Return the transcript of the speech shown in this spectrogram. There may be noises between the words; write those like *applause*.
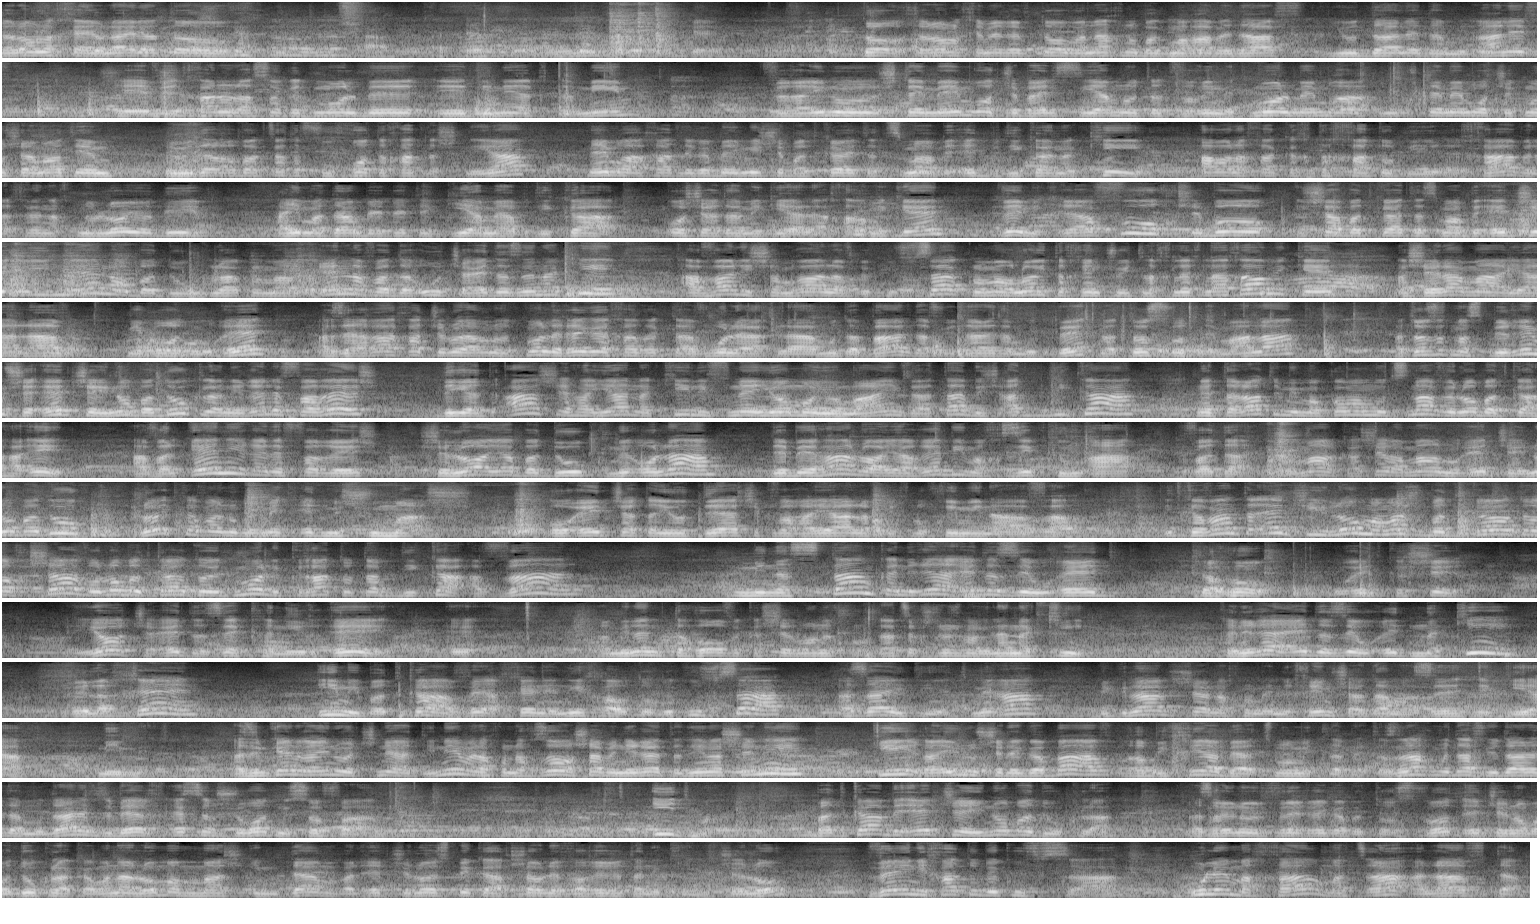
שלום לכם, לילה טוב. טוב, שלום לכם, ערב טוב, אנחנו בגמרא בדף י"ד עמוד א', אה, והתחלנו לעסוק אתמול בדיני הכתמים, וראינו שתי מימרות שבהן סיימנו את הדברים אתמול, שתי מימרות שכמו שאמרתי הן במידה רבה קצת הפוכות אחת לשנייה, מימרה אחת לגבי מי שבדקה את עצמה בעת בדיקה נקי, אבל אחר כך תחת או בירכה, ולכן אנחנו לא יודעים האם אדם באמת הגיע מהבדיקה או שאדם הגיע לאחר מכן, ומקרה הפוך, שבו אישה בדקה את עצמה בעת שאיננו בדוק לה, כלומר אין לה ודאות שהעד הזה נקי, אבל היא שמרה עליו בקופסה, כלומר לא ייתכן שהוא יתלכלך לאחר מכן, השאלה מה היה עליו מבעוד מועד. אז הערה אחת שלא הערנו אתמול, לרגע אחד רק תעברו לעמוד הבא, דף י"ד עמוד ב', והתוספות למעלה. התוספות מסבירים שעד שאינו בדוק לה נראה לפרש דידעה שהיה נקי לפני יום או יומיים ועתה בשעת בדיקה נטלה אותי ממקום המוצנע ולא בדקה העד אבל אין נראה לפרש שלא היה בדוק מעולם דבהה לא היה רבי מחזיק טומאה ודאי. כלומר כאשר אמרנו עד שאינו בדוק לא התכוונו באמת עד משומש או עד שאתה יודע שכבר היה עליו לכלוכים מן העבר. התכוונת עד שהיא לא ממש בדקה אותו עכשיו או לא בדקה אותו אתמול לקראת אותה בדיקה. אבל מן הסתם כנראה העד הזה הוא עד טהור, הוא עד כשר. היות שהעד הזה כנראה, אה, המילה טהור וכשר לא נכונות, היה צריך להשתמש במילה נקי. כנראה העד הזה הוא עד נקי, ולכן אם היא בדקה ואכן הניחה אותו בקופסה, אזי היא תהיה טמאה, בגלל שאנחנו מניחים שהאדם הזה הגיע ממת. אז אם כן ראינו את שני הדינים, אנחנו נחזור עכשיו ונראה את הדין השני, כי ראינו שלגביו רבי חייא בעצמו מתלבט. אז אנחנו בדף י"ד עמוד א', זה בערך עשר שורות מסוף הארץ. איתמה, בדקה בעת שאינו בדוק לה, אז ראינו לפני רגע בתוספות, עת שאינו בדוק לה, הכוונה לא ממש עם דם, אבל עת שלא הספיקה עכשיו לברר את הנקיות שלו, והניחתו בקופסה, ולמחר מצאה עליו דם.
